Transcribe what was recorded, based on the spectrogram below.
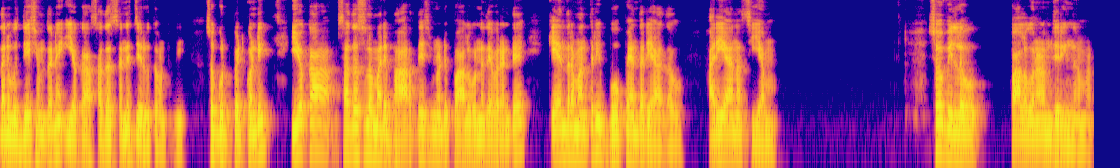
దాని ఉద్దేశంతోనే ఈ యొక్క సదస్సు అనేది జరుగుతూ ఉంటుంది. సో గుర్తుపెట్టుకోండి. ఈ యొక్క సదస్సులో మరి భారతదేశం నుండి పాల్గొన్నది ఎవరంటే కేంద్ర మంత్రి భూపేందర్ యాదవ్ హర్యానా సీఎం. సో వీళ్ళు పాల్గొనడం జరిగిందనమాట.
